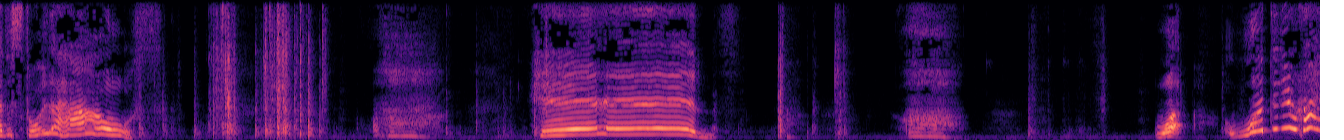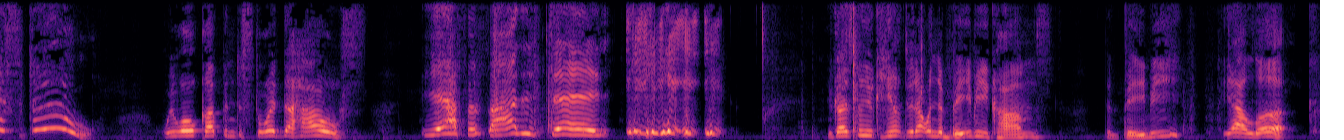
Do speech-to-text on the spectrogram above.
Dad, destroy the house! Oh, kids! Oh. What? What did you guys do? We woke up and destroyed the house. Yeah, for Father's Day. you guys know you can't do that when the baby comes. The baby? Yeah, look.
